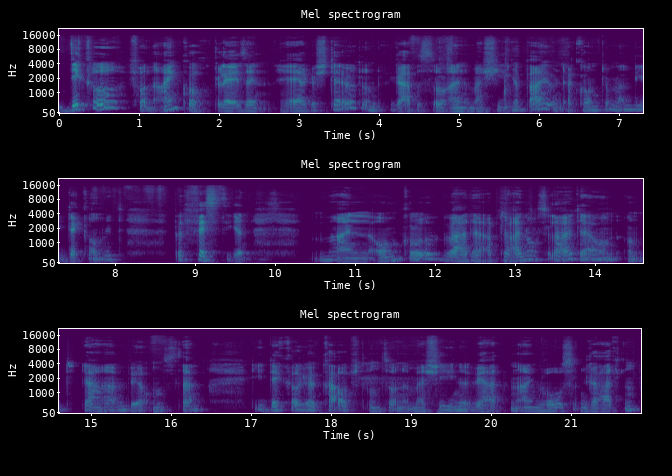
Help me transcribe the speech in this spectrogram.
Deckel von Einkochgläsern hergestellt und da gab es so eine Maschine bei und da konnte man die Deckel mit befestigen. Mein Onkel war der Abteilungsleiter und, und da haben wir uns dann die Deckel gekauft und so eine Maschine. Wir hatten einen großen Garten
